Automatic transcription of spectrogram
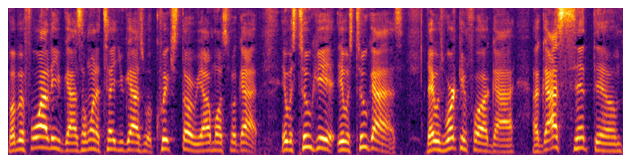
But before I leave, guys, I want to tell you guys a quick story. I almost forgot. It was two kids. It was two guys. They was working for a guy. A guy sent them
